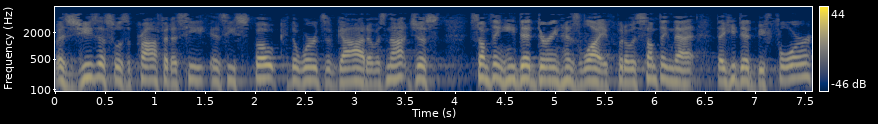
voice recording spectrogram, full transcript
as Jesus was a prophet, as he, as he spoke the words of God, it was not just something he did during his life, but it was something that, that he did before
